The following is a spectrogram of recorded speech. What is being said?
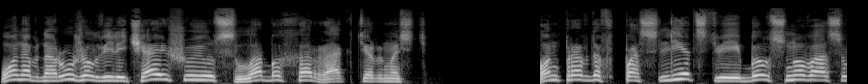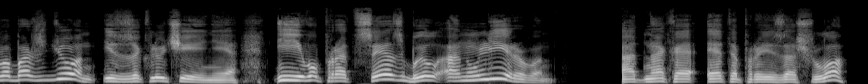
он обнаружил величайшую слабохарактерность. Он, правда, впоследствии был снова освобожден из заключения, и его процесс был аннулирован. Однако это произошло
